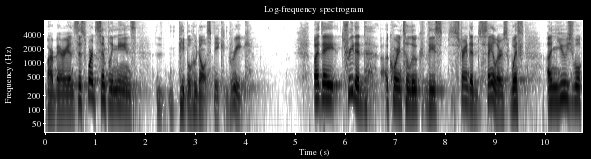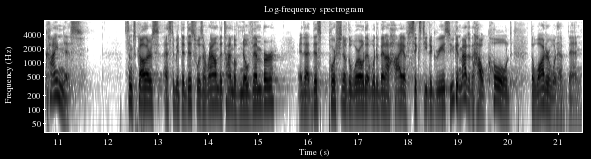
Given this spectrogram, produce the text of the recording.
barbarians. This word simply means people who don't speak Greek. But they treated, according to Luke, these stranded sailors with unusual kindness. Some scholars estimate that this was around the time of November and that this portion of the world it would have been a high of 60 degrees. So you can imagine how cold the water would have been.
